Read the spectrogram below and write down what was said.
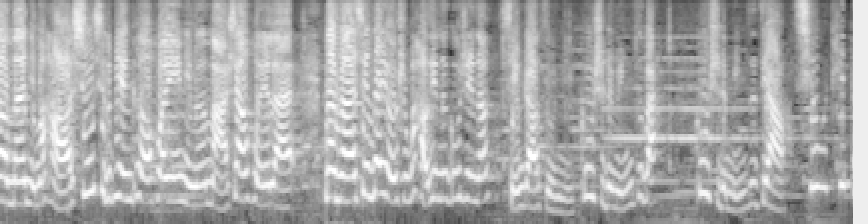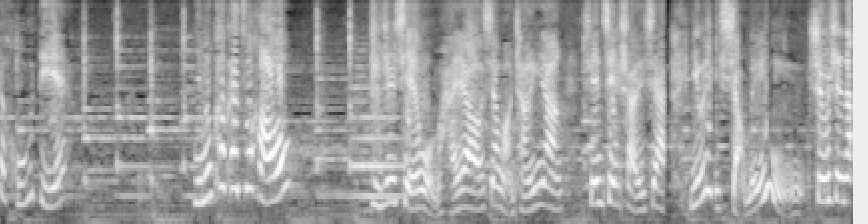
朋友们，你们好！休息了片刻，欢迎你们马上回来。那么现在有什么好听的故事呢？先告诉你故事的名字吧。故事的名字叫《秋天的蝴蝶》。你们快快坐好哦。这之前，我们还要像往常一样，先介绍一下一位小美女，是不是呢？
